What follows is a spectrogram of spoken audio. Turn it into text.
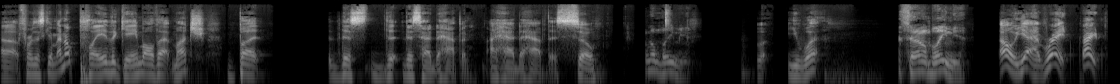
uh, for this game. I don't play the game all that much, but this th- this had to happen. I had to have this. So I don't blame you. you what? I said I don't blame you. Oh yeah, right, right.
